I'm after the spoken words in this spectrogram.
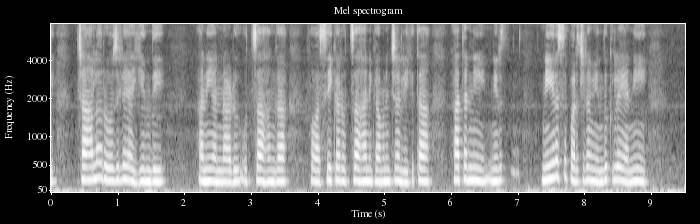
చాలా రోజులే అయ్యింది అని అన్నాడు ఉత్సాహంగా. వసీకర్ ఉత్సాహాన్ని గమనించిన లిఖిత అతన్ని నిర నీరసపరచడం ఎందుకులే అని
